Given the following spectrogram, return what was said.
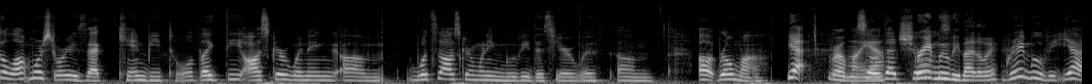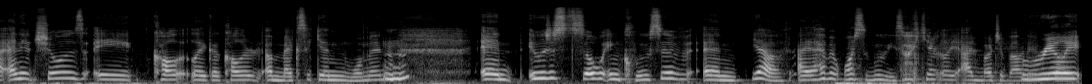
a lot more stories that can be told. Like the Oscar winning, um, what's the Oscar winning movie this year with, um, uh, Roma. Yeah, Roma, so yeah. that shows great movie by the way. Great movie, yeah, and it shows a col- like a colored a Mexican woman, Mhm. And it was just so inclusive. And yeah, I haven't watched the movie, so I can't really add much about it. but- Really,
